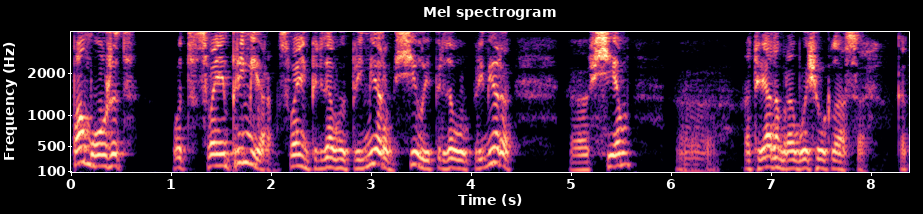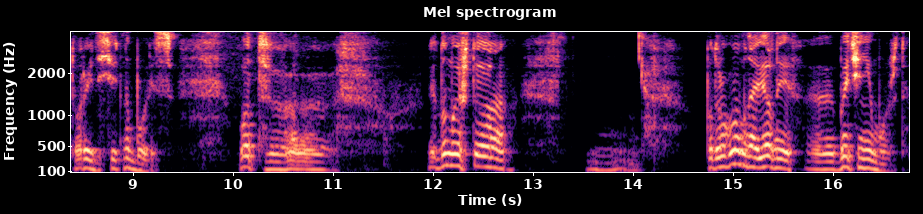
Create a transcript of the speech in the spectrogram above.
поможет вот своим примером, своим передовым примером, силой передового примера всем отрядам рабочего класса, которые действительно борются. Вот я думаю, что по-другому, наверное, э, быть и не может.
